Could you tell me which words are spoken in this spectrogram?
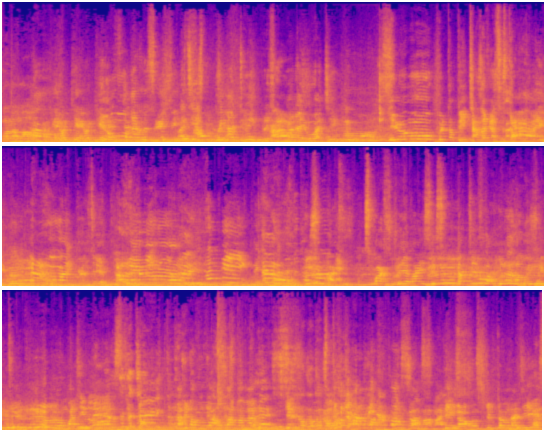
online okay okay okay you are briefing we are doing briefing what are you watching you put the pictures of your sister online oh my goodness Sparks realizes that it's the brother who is guilty. But he knows the job. He knows deep down that he is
